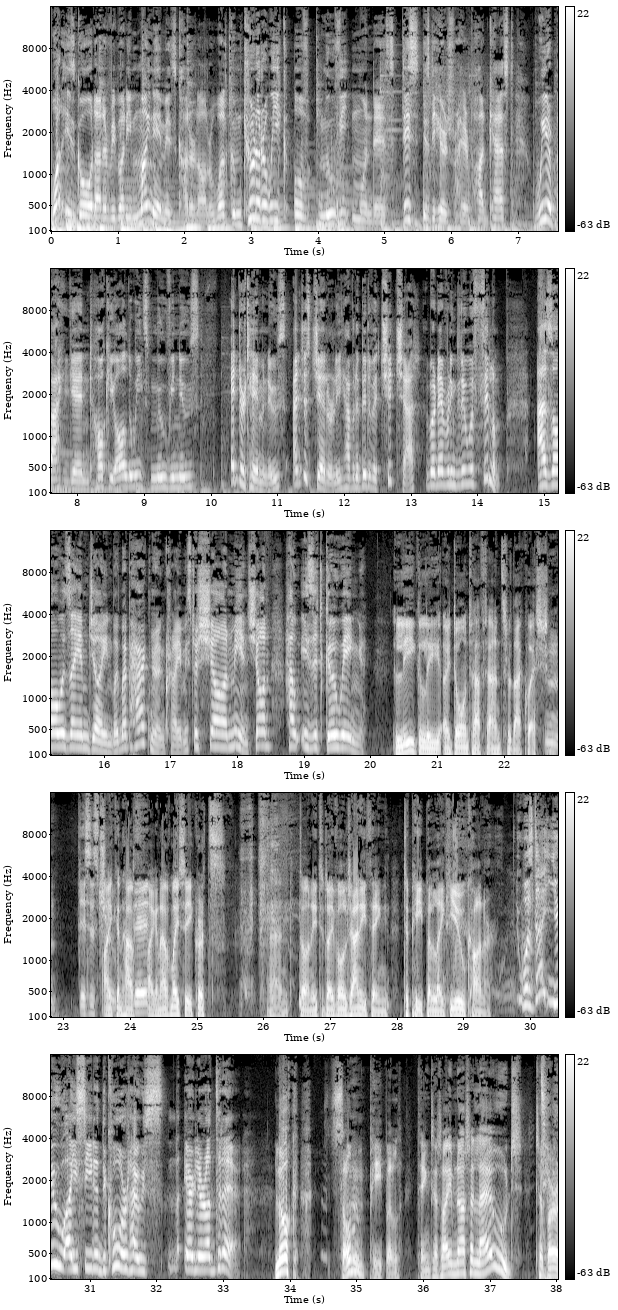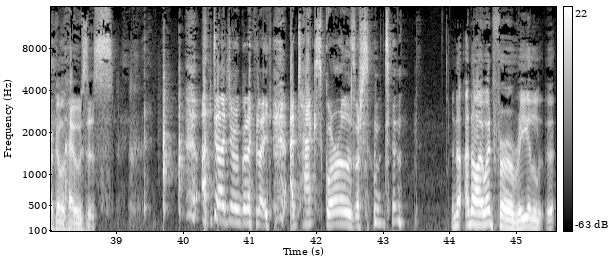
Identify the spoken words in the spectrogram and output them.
What is going on, everybody? My name is Connor Lawler. Welcome to another week of Movie Mondays. This is the Heroes for Hire podcast. We are back again, talking all the week's movie news, entertainment news, and just generally having a bit of a chit chat about everything to do with film. As always, I am joined by my partner in crime, Mr. Sean Meehan. Sean, how is it going? legally I don't have to answer that question. Hmm, this is true. I can have The- I can have my secrets and don't need to divulge anything to people like you, Connor. Was that you I seen in the courthouse earlier on today? Look, some people think that I'm not allowed to burgle houses. I thought you were going to like attack squirrels or something. No, no, I went for a real. Uh,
